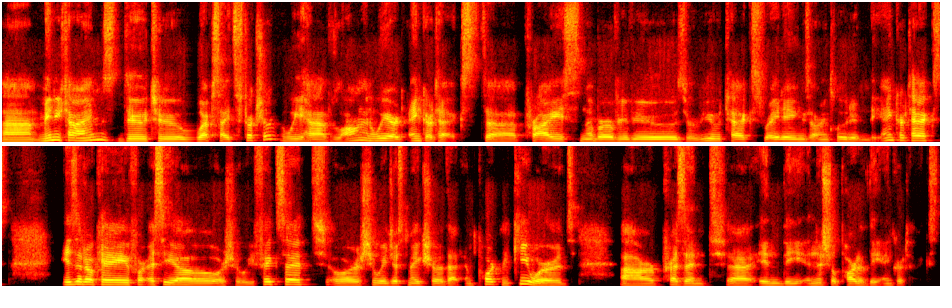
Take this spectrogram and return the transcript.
Uh, many times, due to website structure, we have long and weird anchor text. Uh, price, number of reviews, review text, ratings are included in the anchor text. Is it OK for SEO, or should we fix it? Or should we just make sure that important keywords are present uh, in the initial part of the anchor text?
